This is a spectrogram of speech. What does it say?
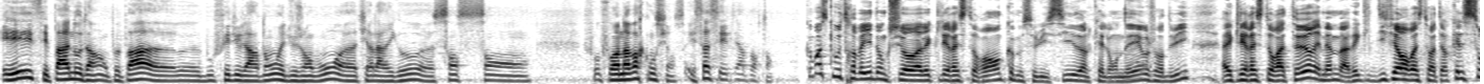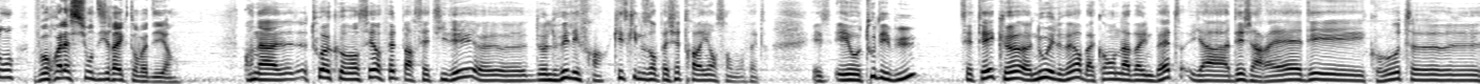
Et c'est pas anodin. On peut pas euh, bouffer du lardon et du jambon à tire larigot euh, sans. sans... Faut, en avoir conscience. Et ça, c'était important. Comment est-ce que vous travaillez donc avec les restaurants comme celui-ci dans lequel on est aujourd'hui, avec les restaurateurs et même avec les différents restaurateurs? Quelles sont vos relations directes, on va dire? On a tout a commencé en fait par cette idée euh, de lever les freins. Qu'est-ce qui nous empêchait de travailler ensemble en fait? Et, au tout début, c'était que euh, nous éleveurs, bah, quand on abat une bête, il y a des jarrets, des côtes, euh,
